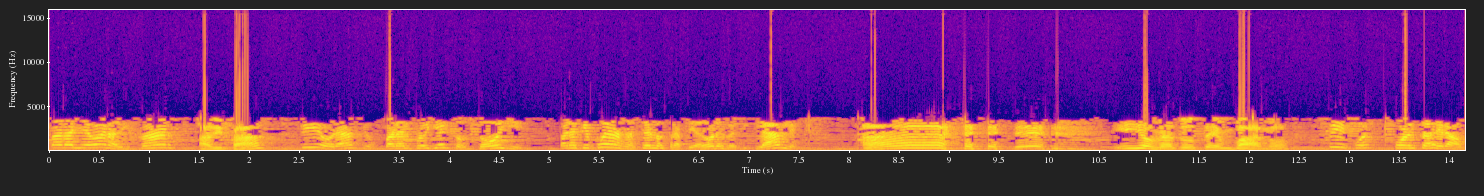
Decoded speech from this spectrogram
Para llevar a Difar. ¿A Difar? Sí, Horacio, para el proyecto Soyi, para que puedan hacer los trapeadores reciclables. Ah, y yo me asusté en vano. Sí, pues, por exagerado.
